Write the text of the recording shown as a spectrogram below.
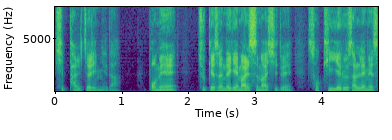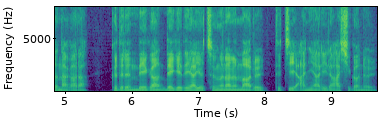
18절입니다. 봄에 주께서 내게 말씀하시되 속히 예루살렘에서 나가라 그들은 내가 내게 대하여 증언하는 말을 듣지 아니하리라 하시거늘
